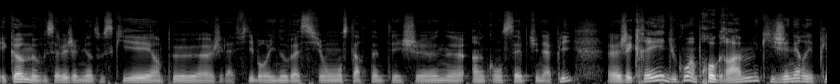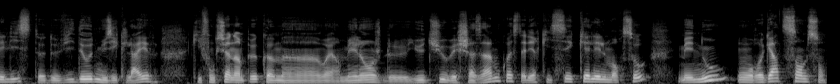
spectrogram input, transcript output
Et comme vous savez j'aime bien tout ce qui est un peu, euh, j'ai la fibre innovation, Start Temptation, un concept, une appli. j'ai créé du coup un programme qui génère des playlists de vidéos de musique live qui fonctionne un peu comme un, mélange de YouTube et Shazam quoi, c'est-à-dire qu'il sait quel est le morceau, mais nous on regarde sans le son.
